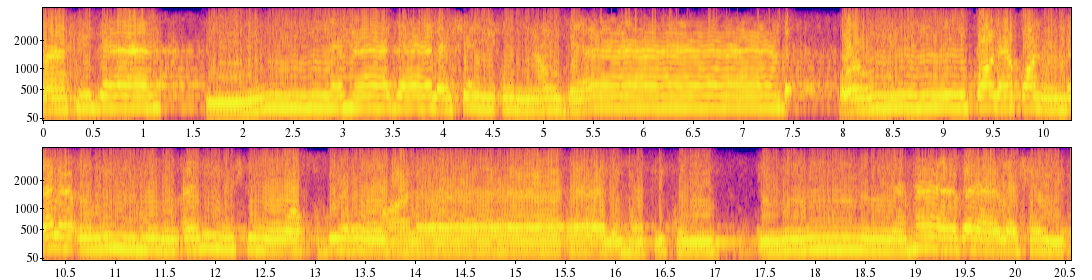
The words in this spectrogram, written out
واحدا إن هذا لشيء عجاب. وانطلق الملأ منهم أن امشوا واصبروا على آلهتكم إن هذا لشيء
